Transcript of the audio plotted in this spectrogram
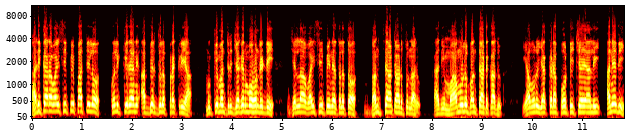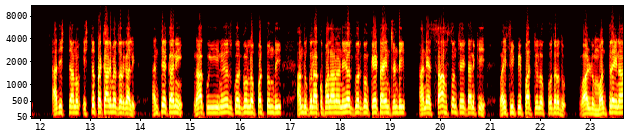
అధికార వైసీపీ పార్టీలో కొలిక్కిరాని అభ్యర్థుల ప్రక్రియ. ముఖ్యమంత్రి జగన్మోహన్ రెడ్డి జిల్లా వైసీపీ నేతలతో బంతాట ఆడుతున్నారు అది మామూలు బంతాట కాదు. ఎవరు ఎక్కడ పోటీ చేయాలి అనేది అధిష్టానం ఇష్ట ప్రకారమే జరగాలి. అంతేకాని నాకు ఈ నియోజకవర్గంలో పట్టుంది. అందుకు నాకు పలానా నియోజకవర్గం కేటాయించండి అనే సాహసం చేయటానికి వైసీపీ పార్టీలో కుదరదు. వాళ్ళు మంత్రి అయినా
